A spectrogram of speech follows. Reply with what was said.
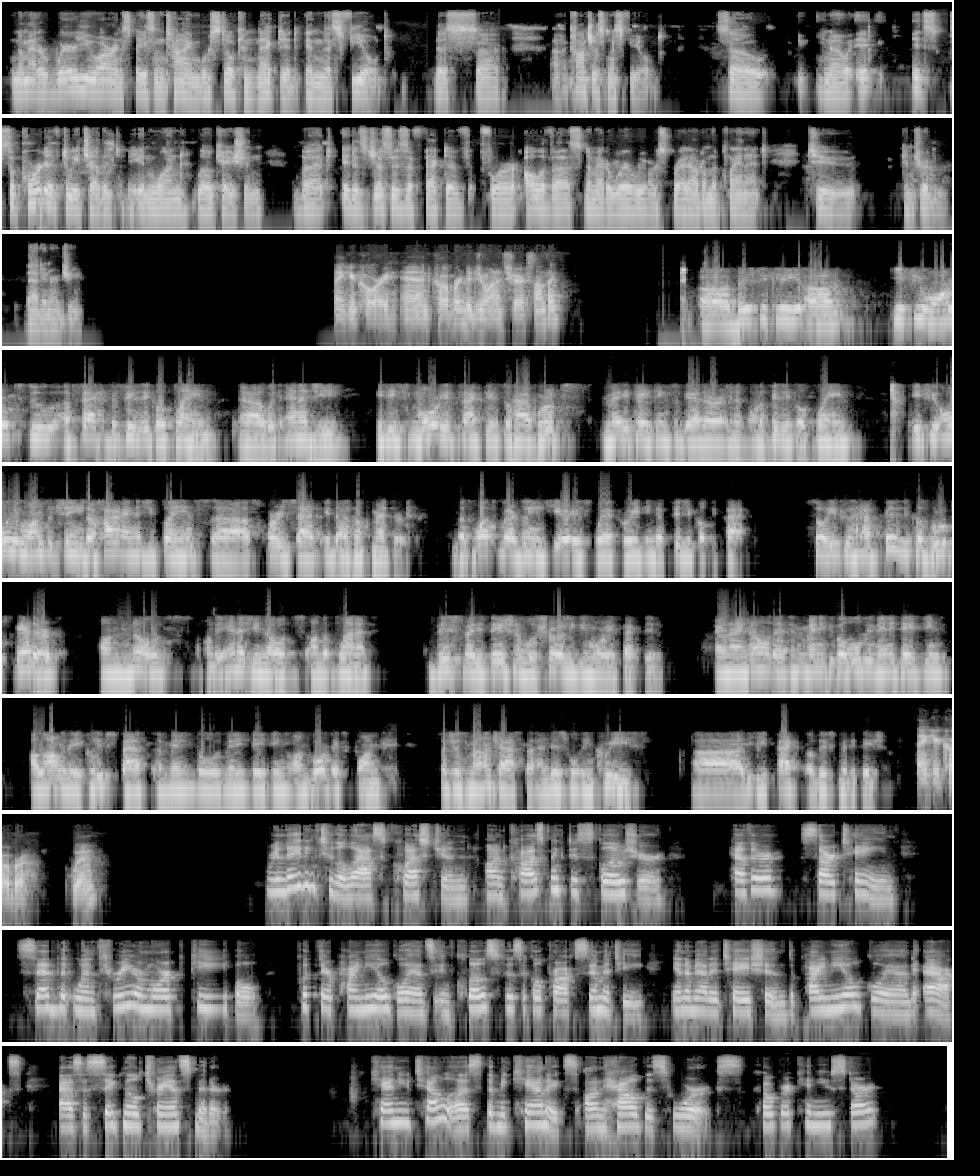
No matter where you are in space and time, we're still connected in this field, this uh, uh, consciousness field. So you know it it's supportive to each other to be in one location, but it is just as effective for all of us, no matter where we are spread out on the planet, to contribute that energy. Thank you, Corey. And Cobra, did you want to share something? Uh, basically, um, if you want to affect the physical plane uh, with energy, it is more effective to have groups meditating together a, on a physical plane if you only want to change the higher energy planes, uh, Corey said, it does not matter. But what we're doing here is we're creating a physical effect. So if you have physical groups gathered on nodes, on the energy nodes on the planet, this meditation will surely be more effective. And I know that many people will be meditating along the eclipse path and many people will be meditating on vortex points such as Mount Shasta, and this will increase uh, the effect of this meditation. Thank you, Cobra. Lynn? Relating to the last question on cosmic disclosure, Heather Sartain said that when three or more people put their pineal glands in close physical proximity in a meditation, the pineal gland acts as a signal transmitter. Can you tell us the mechanics on how this works? Cobra, can you start?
